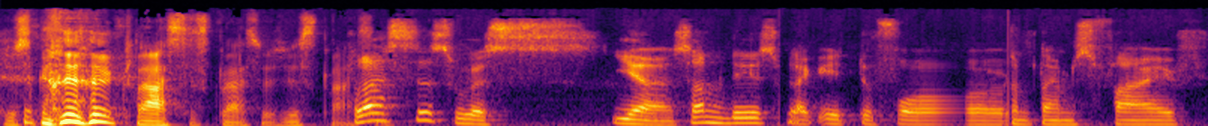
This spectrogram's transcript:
Just classes, classes, just classes. Classes was yeah, some days like eight to four, sometimes 5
